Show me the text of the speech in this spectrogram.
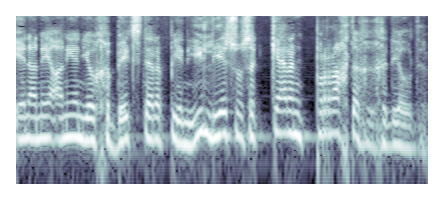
en dan die ander een jou gebedsterapie. En hier lees ons 'n kern pragtige gedeelte.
